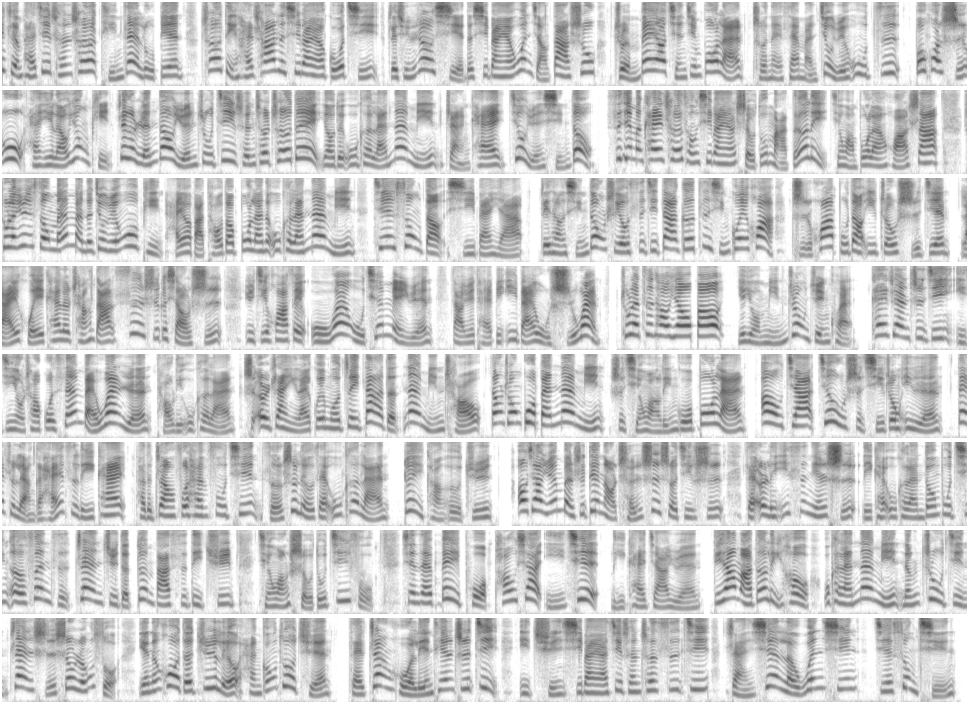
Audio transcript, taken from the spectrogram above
一整排计程车停在路边，车顶还插着西班牙国旗。这群热血的西班牙问奖大叔准备要前进波兰，车内塞满救援物资，包括食物和医疗用品。这个人道援助计程车车队要对乌克兰难民展开救援行动。司机们开车从西班牙首都马德里前往波兰华沙，除了运送满满的救援物品，还要把逃到波兰的乌克兰难民接送到西班牙。这趟行动是由司机大哥自行规划，只花不到一周时间，来回开了长。达四十个小时，预计花费五万五千美元，大约台币一百五十万。除了自掏腰包，也有民众捐款。开战至今，已经有超过三百万人逃离乌克兰，是二战以来规模最大的难民潮。当中过半难民是前往邻国波兰，奥加就是其中一人，带着两个孩子离开。她的丈夫和父亲则是留在乌克兰对抗俄军。奥加原本是电脑城市设计师，在二零一四年时离开乌克兰东部亲俄分子占据的顿巴斯地区，前往首都基辅。现在被迫抛下一切，离开家园。抵达马德里后，乌克兰难民能住进战时收容所，也能获得居留和工作权。在战火连天之际，一群西班牙计程车司机展现了温馨接送情。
